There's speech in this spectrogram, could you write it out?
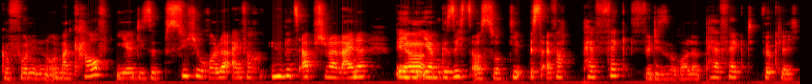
gefunden. Und man kauft ihr diese Psychorolle einfach übelst ab, schon alleine wegen Ja. ihrem Gesichtsausdruck. Die ist einfach perfekt für diese Rolle. Perfekt, wirklich.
